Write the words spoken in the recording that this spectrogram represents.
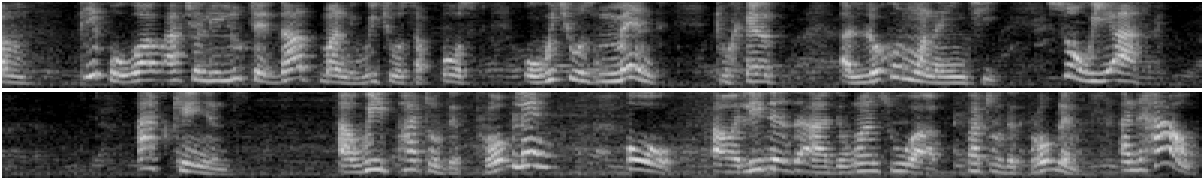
some people who have actually looted that money which was supposed or which was meant to help a local mwananchi. So we ask as kenyans are we part of the problem or our leaders are the ones who are part of the problem? And how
